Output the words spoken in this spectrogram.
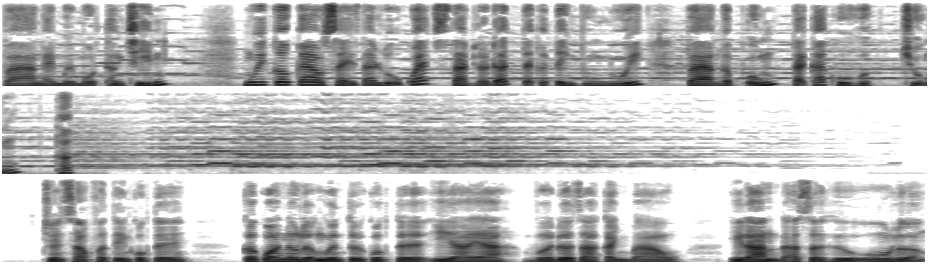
và ngày 11 tháng 9. Nguy cơ cao xảy ra lũ quét, sạt lở đất tại các tỉnh vùng núi và ngập úng tại các khu vực trũng, thấp. Chuyển sang phần tin quốc tế, Cơ quan Năng lượng Nguyên tử Quốc tế IAEA vừa đưa ra cảnh báo Iran đã sở hữu lượng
